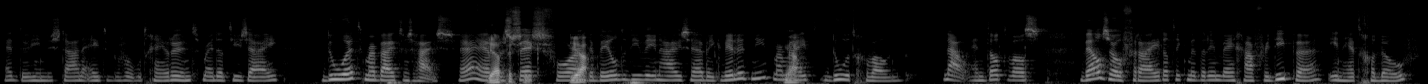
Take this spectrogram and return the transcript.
hè, de Hindustanen eten bijvoorbeeld geen rund, maar dat hij zei, doe het, maar buitenshuis. Hè? Heb Ja, respect precies. voor Ja. de beelden die we in huis hebben. Ik wil het niet, maar Ja. meid, doe het gewoon. Nou, en dat was wel zo vrij dat ik me erin ben gaan verdiepen in het geloof.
